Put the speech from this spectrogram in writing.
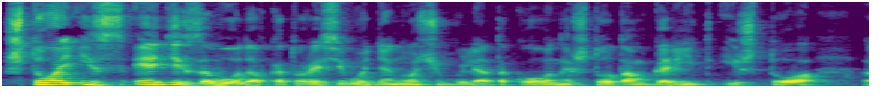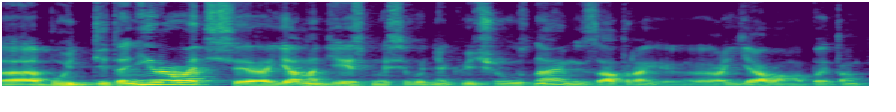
Что из этих заводов, которые сегодня ночью были атакованы, что там горит и что э, будет детонировать. Я надеюсь, мы сегодня к вечеру узнаем, и завтра я вам об этом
